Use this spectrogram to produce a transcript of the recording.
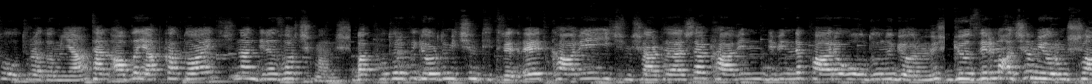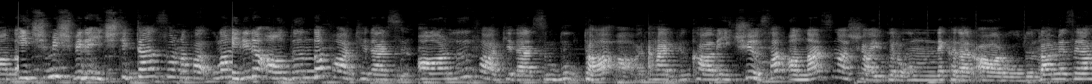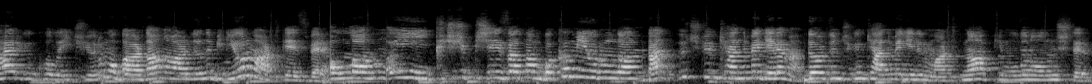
soğutur adamı ya. Sen abla yat kalk dua et içinden dinozor çıkmamış. Bak fotoğrafı gördüm içim titredi. Evet kahveyi içmiş arkadaşlar. Kahvenin dibinde fare olduğunu görmüş. Gözlerimi açamıyorum şu anda. İçmiş biri içtikten sonra ulan eline aldığında fark edersin. Ağırlığı fark edersin. Bu daha ağır. Her gün kahve içiyorsan anlarsın aşağı yukarı onun ne kadar ağır olduğunu. Ben mesela her gün kola içiyorum. O bardağın ağırlığını biliyorum artık ezbere. Allah'ım ay küçücük bir şey zaten bakamıyorum da. Ben 3 gün kendime gelemem. 4. gün kendime gelirim artık. Ne yapayım olan olmuş derim.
